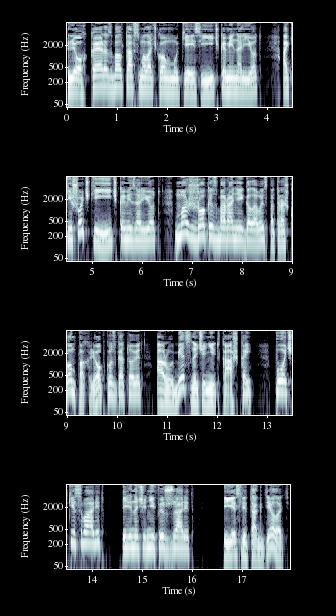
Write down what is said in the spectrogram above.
легкое разболтав с молочком в муке и с яичками нальет, а кишочки яичками зальет, мозжок из бараньей головы с потрошком похлебку сготовит, а рубец начинит кашкой, почки сварит или начинив и сжарит. И если так делать,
